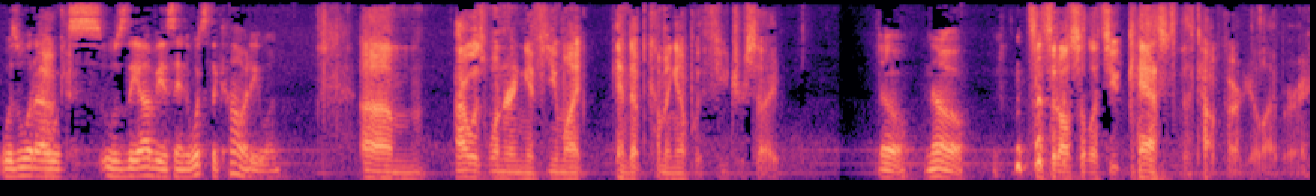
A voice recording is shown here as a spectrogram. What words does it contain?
Was what I was was the obvious answer. What's the comedy one? Um, I was wondering if you might end up coming up with Future Sight, Oh no. since it also lets you cast the top card of your library,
